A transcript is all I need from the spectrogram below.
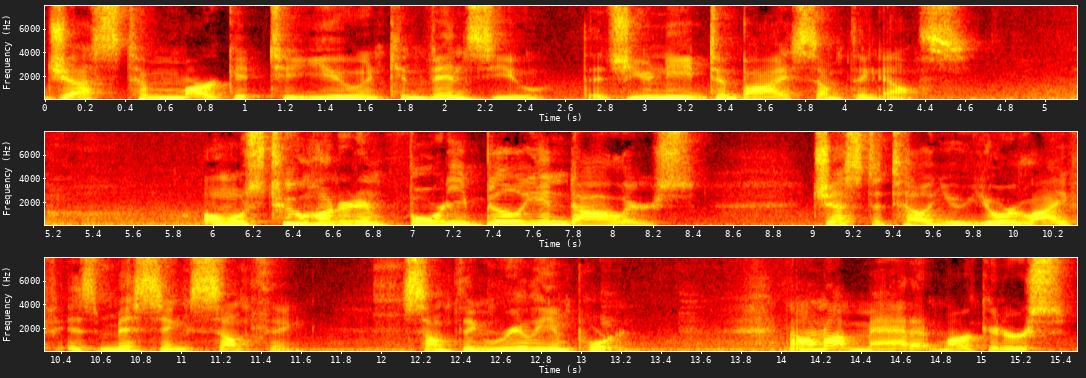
just to market to you and convince you that you need to buy something else? almost $240 billion, just to tell you your life is missing something, something really important. Now, I'm not mad at marketers,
